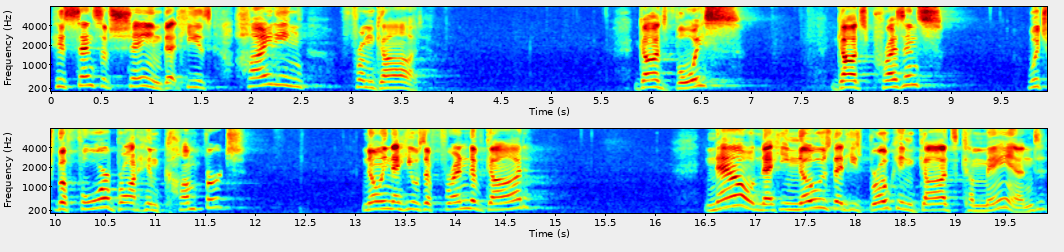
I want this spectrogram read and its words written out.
His sense of shame that he is hiding from God. God's voice, God's presence, which before brought him comfort, knowing that he was a friend of God. Now that he knows that he's broken God's command,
